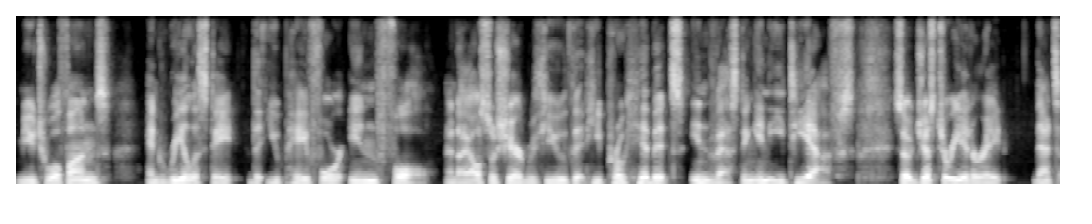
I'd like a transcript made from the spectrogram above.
mutual funds and real estate that you pay for in full. And I also shared with you that he prohibits investing in ETFs. So, just to reiterate, that's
